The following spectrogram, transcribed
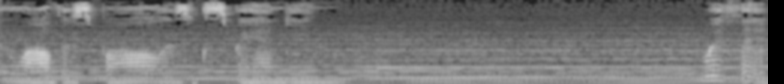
And while this ball is expanding, with it,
